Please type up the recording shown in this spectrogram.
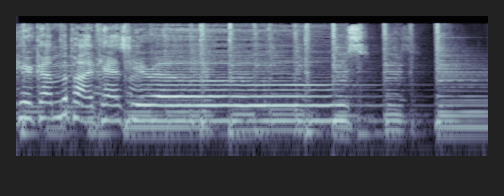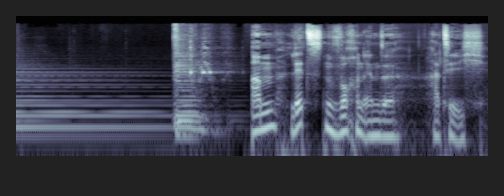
Here come the Podcast Heroes. Am letzten Wochenende hatte ich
